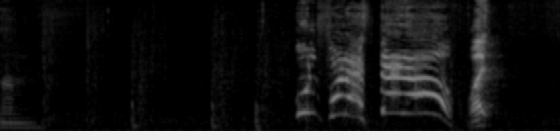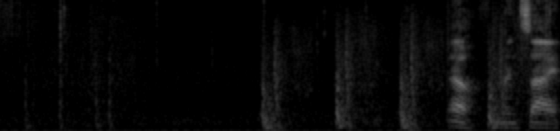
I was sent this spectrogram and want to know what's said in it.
Um, ¡Un forastero! what? Oh, I'm inside.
